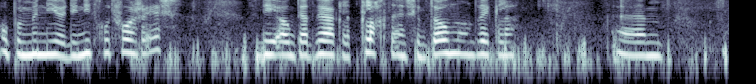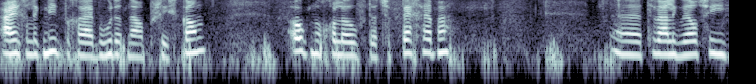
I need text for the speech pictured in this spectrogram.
op een manier die niet goed voor ze is. Die ook daadwerkelijk klachten en symptomen ontwikkelen. Um, eigenlijk niet begrijpen hoe dat nou precies kan ook nog geloven dat ze pech hebben. Uh, terwijl ik wel zie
